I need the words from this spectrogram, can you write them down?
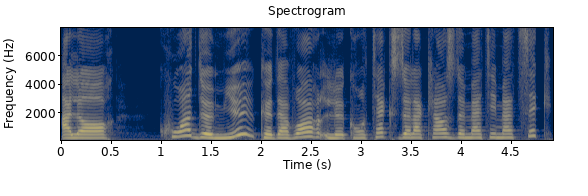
Alors, quoi de mieux que d'avoir le contexte de la classe de mathématiques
